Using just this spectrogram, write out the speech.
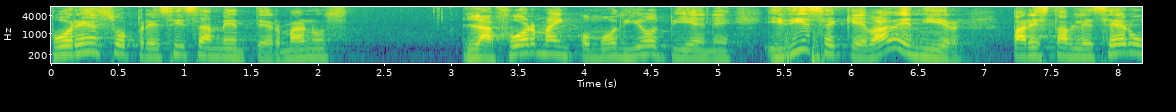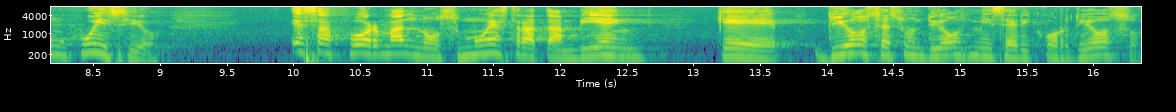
Por eso precisamente, hermanos, la forma en cómo Dios viene y dice que va a venir para establecer un juicio, esa forma nos muestra también que Dios es un Dios misericordioso,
